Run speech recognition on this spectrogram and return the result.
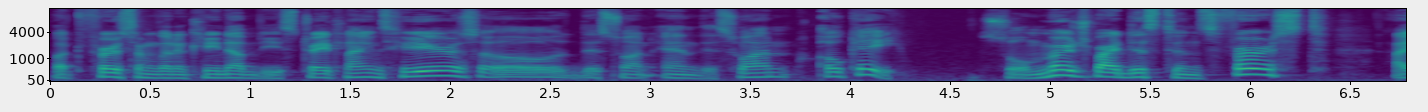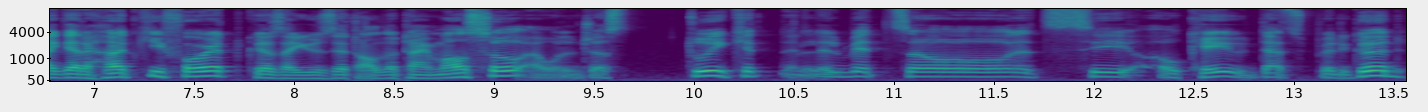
But first I'm gonna clean up these straight lines here, so this one and this one. Okay, so merge by distance first. I get a hotkey for it because I use it all the time also. I will just tweak it a little bit. So let's see. Okay, that's pretty good.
